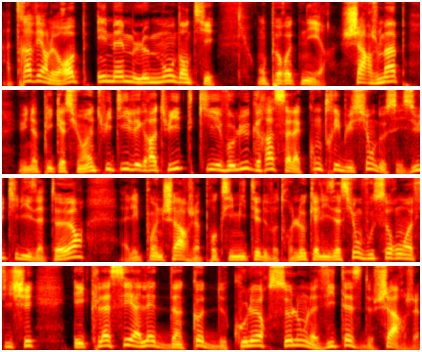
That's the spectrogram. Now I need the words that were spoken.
à travers l'Europe et même le monde entier. On peut retenir ChargeMap, une application intuitive et gratuite qui évolue grâce à la contribution de ses utilisateurs. Les points de charge à proximité de votre localisation vous seront affichés et classés à l'aide d'un code de couleur selon la vitesse de charge.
